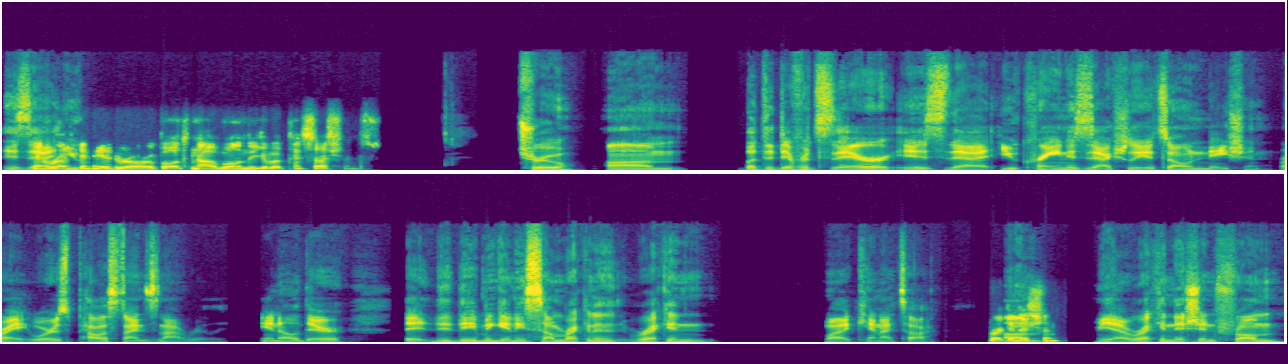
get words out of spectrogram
is that and you- and Israel are both not willing to give up concessions. True. Um, but the difference there is that Ukraine is actually its own nation, right? Whereas Palestine's not really. You know, they're they they- they've been getting some reckon reckon. Why can't I talk? Recognition. Yeah, recognition from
